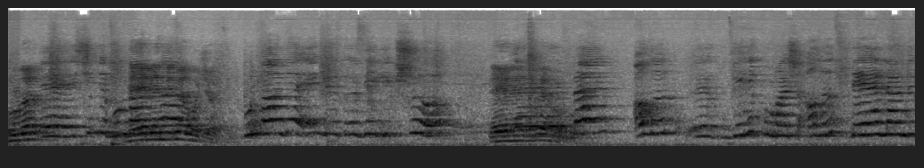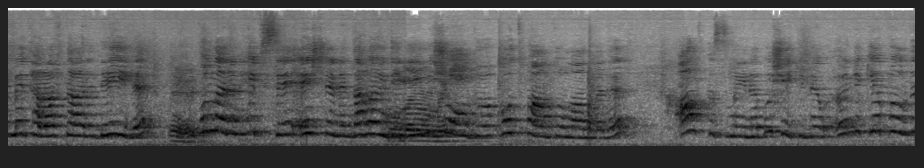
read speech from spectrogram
Bunlar Ee, şimdi bunlarda, değerlendirme mi hocam? bunlarda en büyük özellik şu, Değerlendirme e, mi? ben alıp, e, yeni kumaş alıp değerlendirme taraftarı değilim. Evet. Bunların hepsi eşlerinin daha önce Kullanılmış. giymiş olduğu kot pantolonları alt kısmıyla bu şekilde önlük yapıldı.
